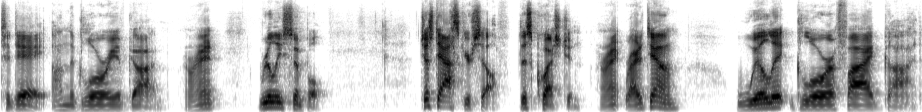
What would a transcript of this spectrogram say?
today on the glory of God? All right, really simple. Just ask yourself this question. All right, write it down. Will it glorify God?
